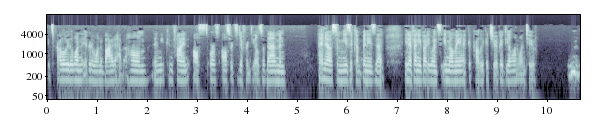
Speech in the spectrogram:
it's probably the one that you're going to want to buy to have at home and you can find all, or, all sorts of different deals with them. And I know some music companies that, you know, if anybody wants to email me, I could probably get you a good deal on one too. Mm,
